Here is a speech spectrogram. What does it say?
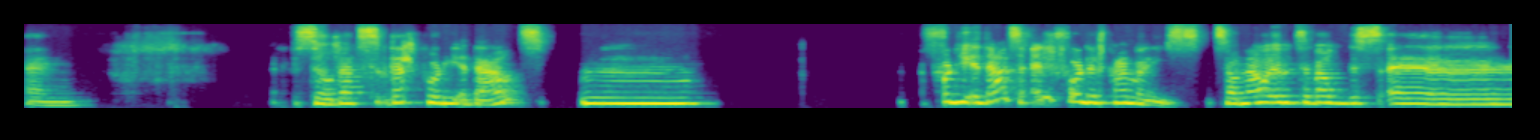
And so that's that's for the adults. Um, for the adults and for the families. So now it's about this, uh,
